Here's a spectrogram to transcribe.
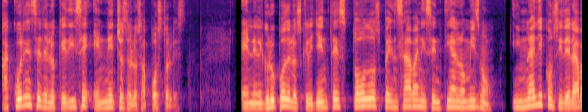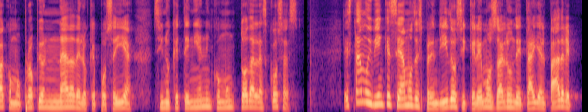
Acuérdense de lo que dice en Hechos de los Apóstoles. En el grupo de los creyentes todos pensaban y sentían lo mismo, y nadie consideraba como propio nada de lo que poseía, sino que tenían en común todas las cosas. Está muy bien que seamos desprendidos si queremos darle un detalle al Padre,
